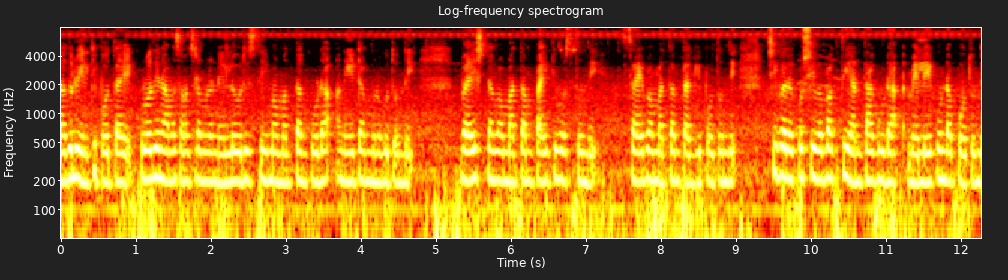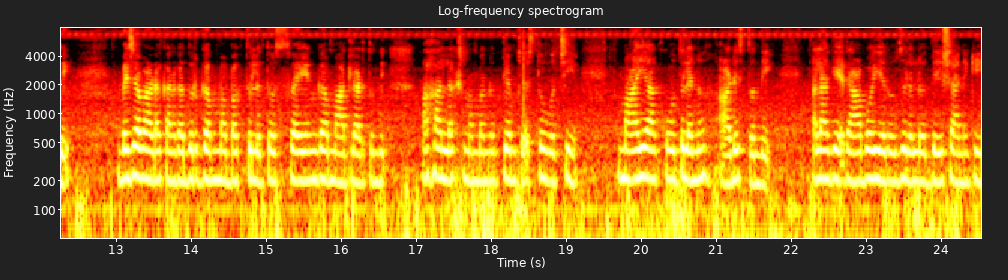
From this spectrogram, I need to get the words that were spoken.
నదులు ఇనికిపోతాయి. క్రోధినామ సంవత్సరంలో నెల్లూరి సీమ మొత్తం కూడా నీట మునుగుతుంది. వైష్ణవ మతం పైకి వస్తుంది. శైవ మతం తగ్గిపోతుంది. చివరకు శివభక్తి అంతా కూడా లేకుండా పోతుంది. బెజవాడ కనకదుర్గమ్మ భక్తులతో స్వయంగా మాట్లాడుతుంది. మహాలక్ష్మమ్మ నృత్యం చేస్తూ వచ్చి మాయా కోతులను ఆడిస్తుంది. అలాగే రాబోయే రోజులలో దేశానికి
